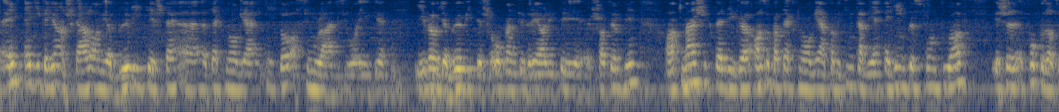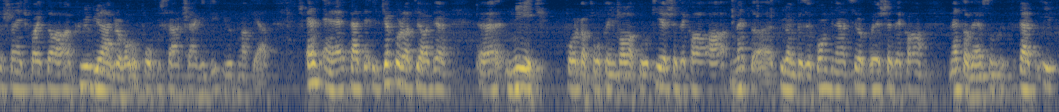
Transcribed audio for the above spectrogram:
egy, egyik egy olyan skála, ami a bővítés te, technológiától a szimulációig éve, ugye a bővítés, augmented reality, stb. A másik pedig azok a technológiák, amik inkább ilyen egyénközpontúak, és fokozatosan egyfajta külvilágra való fókuszáltságig jutnak el. És ez, tehát gyakorlatilag négy forgatókönyv alakul ki, és ezek a, a meta, különböző kombinációkból, és ezek a metaverzum, tehát itt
